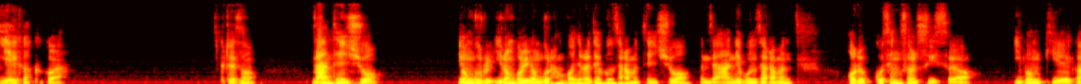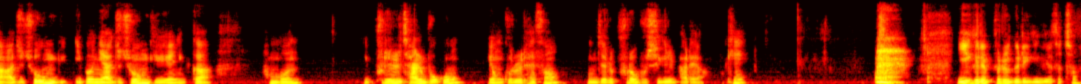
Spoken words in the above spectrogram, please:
얘가 그거야. 그래서 나한테는 쉬워. 연구를 이런 걸 연구를 한 번이라도 해본 사람한테는 쉬워. 근데 안 해본 사람은 어렵고 생소할 수 있어요. 이번 기회가 아주 좋은 이번이 아주 좋은 기회니까 한번 이 풀이를 잘 보고 연구를 해서 문제를 풀어 보시길 바래요. 오케이? 이 그래프를 그리기 위해서 첫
